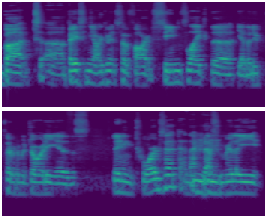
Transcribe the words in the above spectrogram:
But uh, based on the argument so far, it seems like the yeah the new conservative majority is leaning towards it, and that could have Mhm. some really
